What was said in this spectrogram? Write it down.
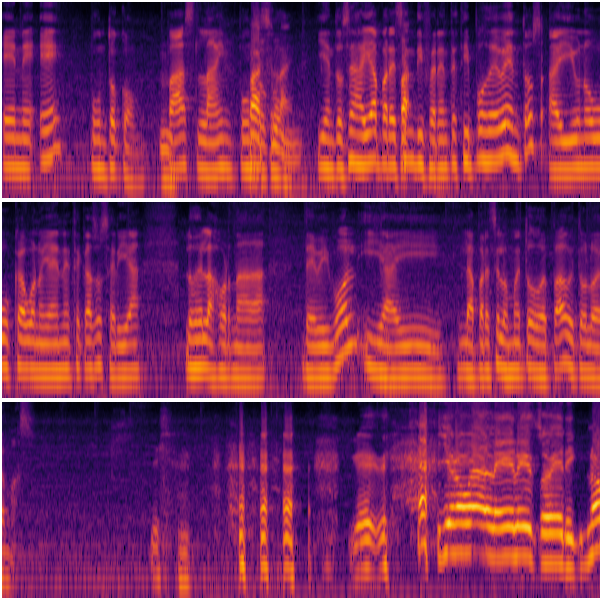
P-A-S-S-L-I-N-E.com. Mm. Passline.com. Y entonces ahí aparecen diferentes tipos de eventos. Ahí uno busca, bueno, ya en este caso sería los de la jornada de béisbol. Y ahí le aparecen los métodos de pago y todo lo demás. yo no voy a leer eso, Eric. No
